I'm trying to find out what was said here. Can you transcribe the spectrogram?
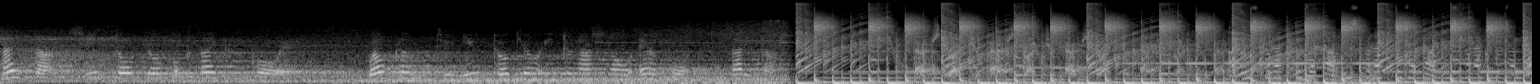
成田新東京国際空港へ Welcome to New Tokyo International Airport 成田 Abstract, abstract, abstract, abstract, アブストラクトジャパンアブストラクトジャパンアブストラクトジャパ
